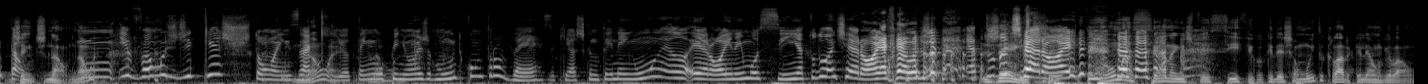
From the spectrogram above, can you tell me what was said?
Então, Gente, não, não. Hum, e vamos de questões Não aqui. é, Eu tenho não é. opiniões muito controversas aqui. Acho que não tem nenhum eh, herói nem mocinha. É tudo anti-herói, aquelas. É tudo Gente, anti-herói. tem uma cena em específico que deixa muito claro que ele é um vilão.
